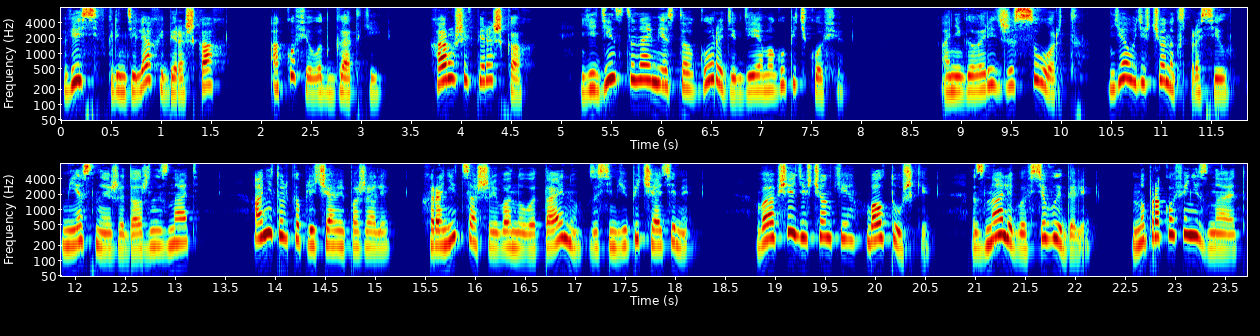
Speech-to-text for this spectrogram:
весь в кренделях и пирожках, а кофе вот гадкий. Хороший в пирожках. Единственное место в городе, где я могу пить кофе. А не говорит же сорт. Я у девчонок спросил, местные же должны знать. Они только плечами пожали. Хранит Саша Иванова тайну за семью печатями. Вообще девчонки – болтушки. Знали бы, все выдали. Но про кофе не знает.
